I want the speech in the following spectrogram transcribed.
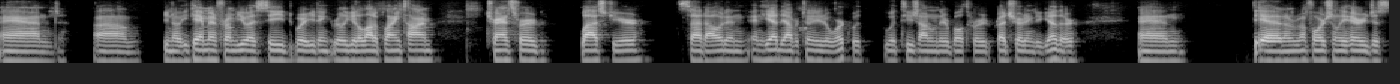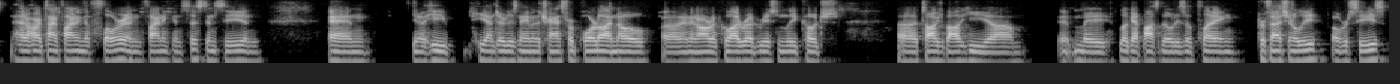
and um, you know, he came in from USC where he didn't really get a lot of playing time, transferred last year, sat out, and, and he had the opportunity to work with, with Te'Jon when they were both redshirting together. And yeah, and unfortunately, Harry just had a hard time finding the floor and finding consistency. And, and you know, he, he entered his name in the transfer portal. I know uh, in an article I read recently, Coach uh, talked about he um, may look at possibilities of playing professionally overseas.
